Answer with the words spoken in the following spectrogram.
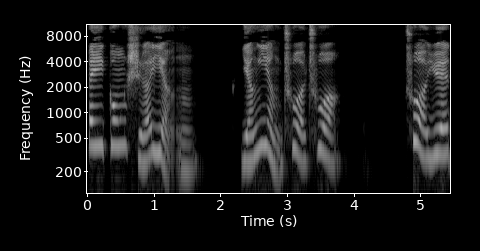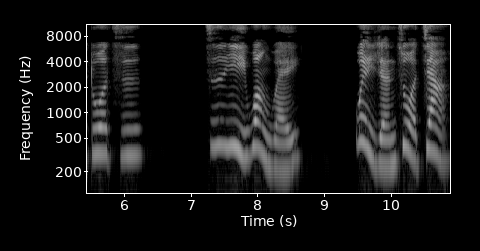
杯弓蛇影，影影绰绰，绰约多姿，恣意妄为，为人作嫁，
